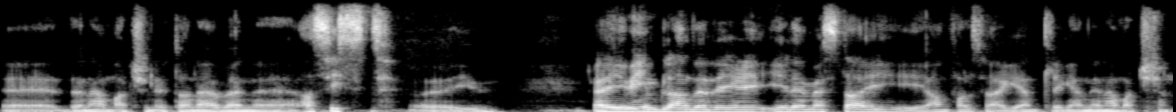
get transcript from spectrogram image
eh, den här matchen utan även eh, assist. Eh, är ju, är ju inblandad i, i det mesta i anfallsväg egentligen i den här matchen.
